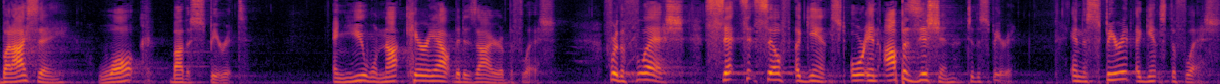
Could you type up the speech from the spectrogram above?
But I say, Walk by the Spirit, and you will not carry out the desire of the flesh. For the flesh sets itself against or in opposition to the Spirit, and the Spirit against the flesh.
